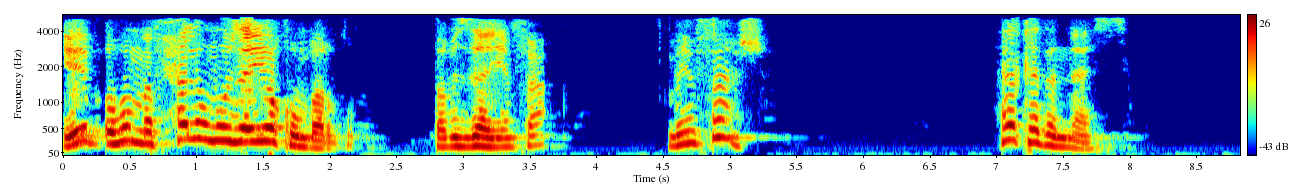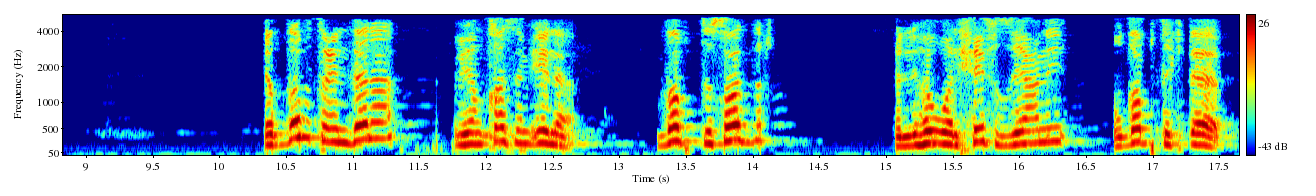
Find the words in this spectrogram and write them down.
يبقوا هم في حالهم وزيكم برضو. طب إزاي ينفع؟ ما ينفعش. هكذا الناس. الضبط عندنا بينقسم إلى ضبط صدر اللي هو الحفظ يعني وضبط كتاب.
